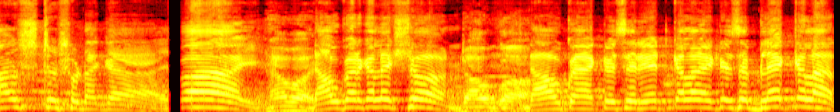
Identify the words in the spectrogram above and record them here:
আটশোশো টাকায়। ভাই হ্যাঁ ভাই। ডাউকার কালেকশন ডাউকা। ডাউকা একটা হচ্ছে রেড কালার একটা হচ্ছে ব্ল্যাক কালার।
